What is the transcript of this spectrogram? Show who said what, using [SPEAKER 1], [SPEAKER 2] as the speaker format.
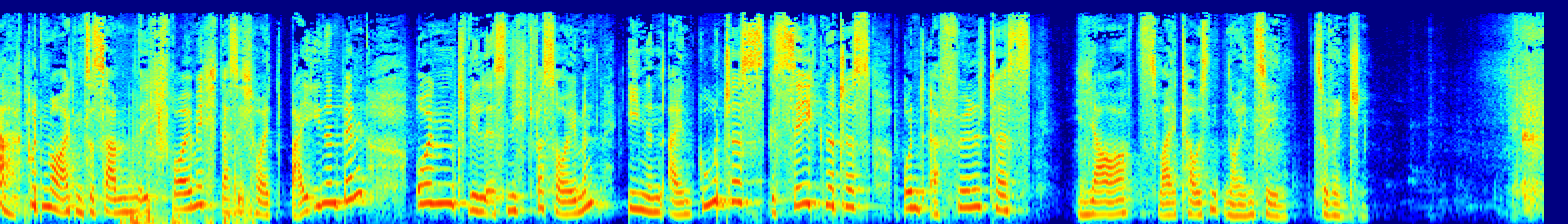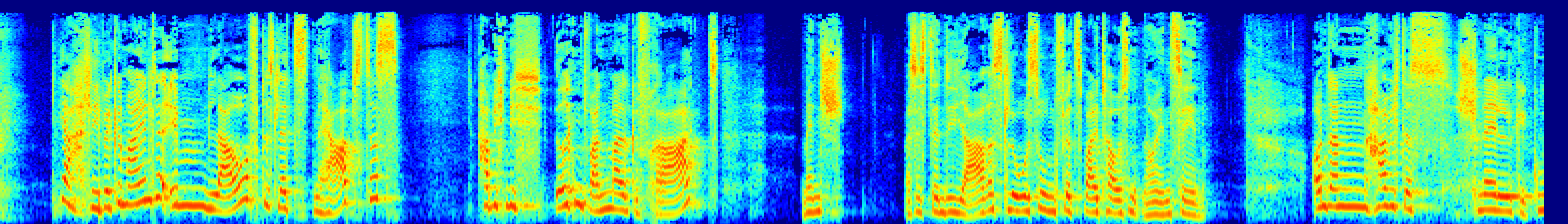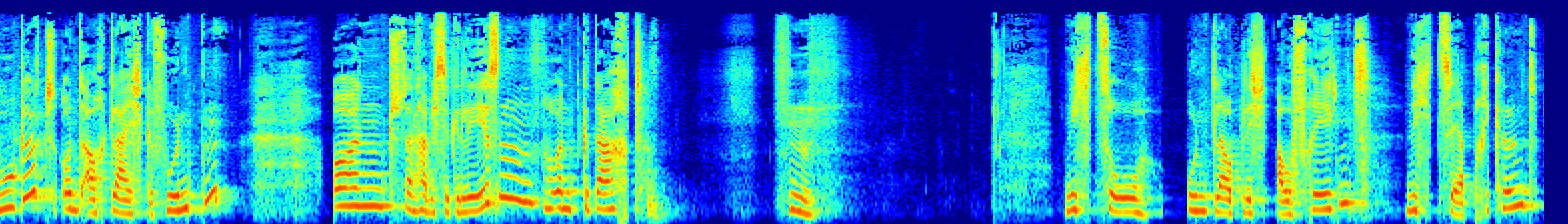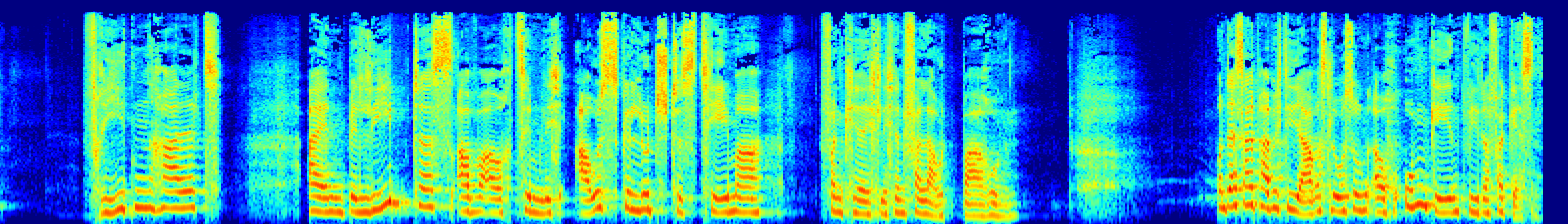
[SPEAKER 1] Ja, guten Morgen zusammen. Ich freue mich, dass ich heute bei Ihnen bin und will es nicht versäumen, Ihnen ein gutes, gesegnetes und erfülltes Jahr 2019 zu wünschen. Ja, liebe Gemeinde, im Lauf des letzten Herbstes habe ich mich irgendwann mal gefragt, Mensch, was ist denn die Jahreslosung für 2019? Und dann habe ich das schnell gegoogelt und auch gleich gefunden. Und dann habe ich sie gelesen und gedacht, hm, nicht so unglaublich aufregend, nicht sehr prickelnd, Frieden halt, ein beliebtes, aber auch ziemlich ausgelutschtes Thema von kirchlichen Verlautbarungen. Und deshalb habe ich die Jahreslosung auch umgehend wieder vergessen.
